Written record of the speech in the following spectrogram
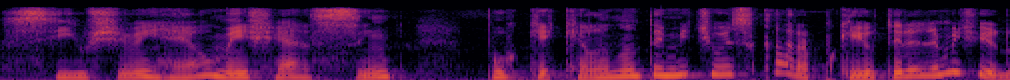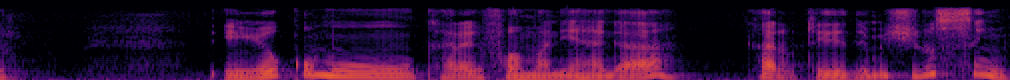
se o Steven realmente é assim, por que, que ela não demitiu esse cara? Porque eu teria demitido. Eu, como um cara formado em RH, cara, eu teria demitido sim.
